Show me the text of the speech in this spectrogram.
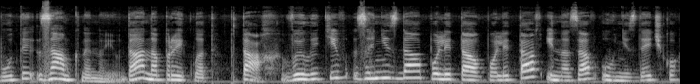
бути замкненою. Да? Наприклад, птах вилетів з гнізда, політав, політав і назад у гніздечко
